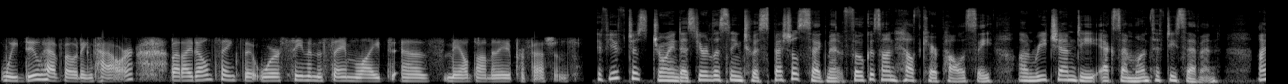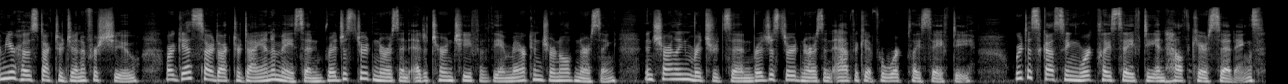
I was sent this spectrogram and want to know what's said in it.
we do have voting power, but I don't think that we're seen in the same light as male dominated professions. If you've just joined us, you're listening to a special segment Focus on Healthcare Policy on ReachMD XM 157. I'm your host, Dr. Jennifer Shu. Our guests are Dr. Diana Mason, registered nurse and editor in chief of the American Journal of Nursing, and Charlene Richardson, registered nurse and advocate for workplace safety. We're discussing workplace safety in healthcare settings.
